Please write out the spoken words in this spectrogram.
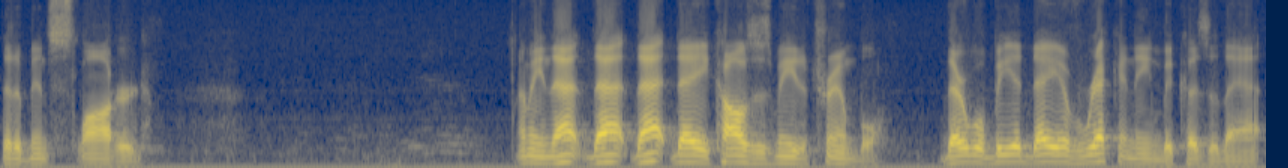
that have been slaughtered. I mean, that, that, that day causes me to tremble. There will be a day of reckoning because of that.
